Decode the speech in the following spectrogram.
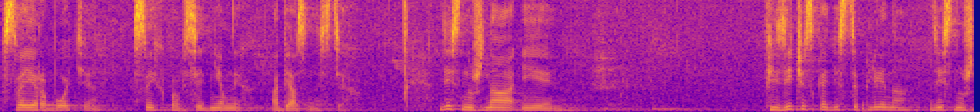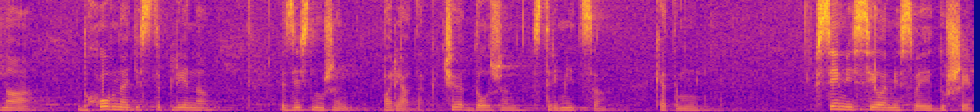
в своей работе, в своих повседневных обязанностях. Здесь нужна и физическая дисциплина, здесь нужна духовная дисциплина, здесь нужен порядок. Человек должен стремиться к этому всеми силами своей души.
